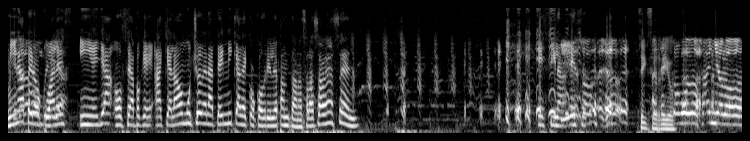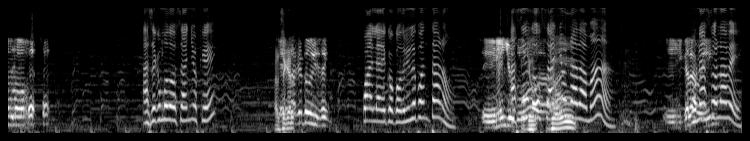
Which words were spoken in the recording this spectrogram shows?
Mira, pero. ¿cuál es? Y ella, o sea, porque aquí hablamos mucho de la técnica de cocodrilo de pantano. ¿Se la sabes hacer? Es si la- Y eso- Sí, se hace rió. como dos años lo... lo ¿Hace como dos años qué? Esa que- que tú dices. ¿Cuál? ¿La de cocodrilo de pantano? Sí, en YouTube. Hace dos yo- años yo- nada más. Y que la Una vi. sola vez.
